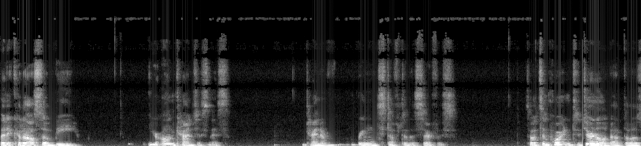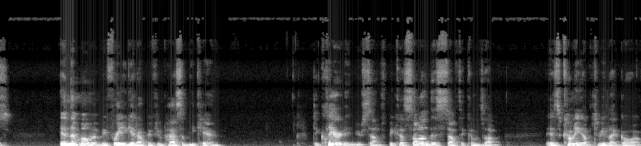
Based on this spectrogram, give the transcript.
but it could also be your own consciousness kind of bringing stuff to the surface. So it's important to journal about those in the moment before you get up if you possibly can to clear it in yourself because some of this stuff that comes up is coming up to be let go of.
